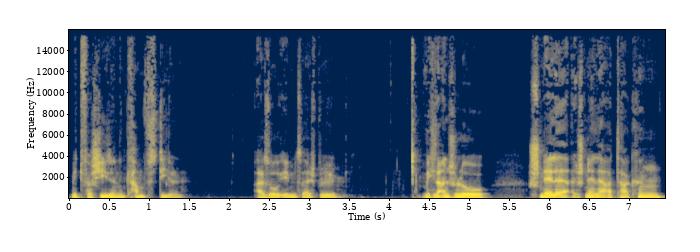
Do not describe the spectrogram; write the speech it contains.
mit verschiedenen Kampfstilen. Also eben zum Beispiel Michelangelo, schnelle, schnelle Attacken,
